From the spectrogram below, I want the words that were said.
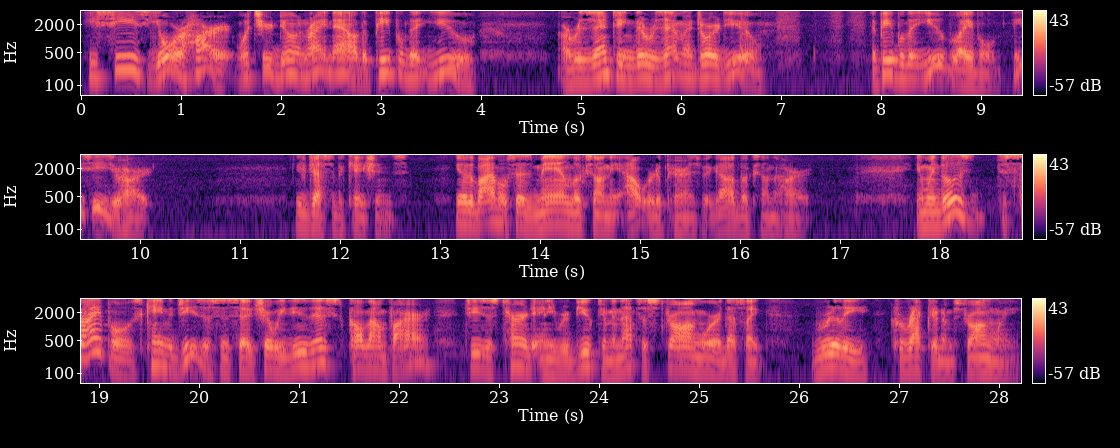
He sees your heart, what you're doing right now, the people that you are resenting their resentment toward you, the people that you've labeled. He sees your heart, your justifications. You know, the Bible says man looks on the outward appearance, but God looks on the heart. And when those disciples came to Jesus and said, Shall we do this? Call down fire? Jesus turned and he rebuked him. And that's a strong word. That's like really corrected him strongly.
